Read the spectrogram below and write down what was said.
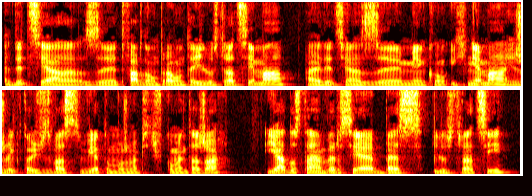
edycja z twardą oprawą te ilustracje ma, a edycja z miękką ich nie ma. Jeżeli ktoś z Was wie, to może napisać w komentarzach. Ja dostałem wersję bez ilustracji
